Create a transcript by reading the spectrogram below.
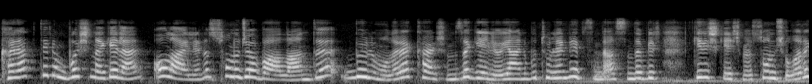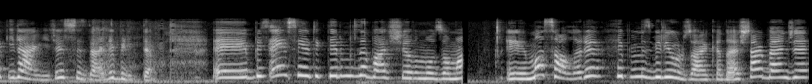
karakterin başına gelen olayların sonuca bağlandığı bölüm olarak karşımıza geliyor. Yani bu türlerin hepsinde aslında bir giriş geçme sonuç olarak ilerleyeceğiz sizlerle birlikte. E, biz en sevdiklerimize başlayalım o zaman. E, masalları hepimiz biliyoruz arkadaşlar. Bence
